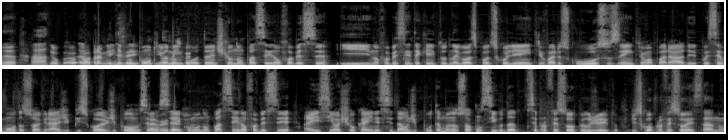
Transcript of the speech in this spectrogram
é. Ah, Eu, eu, É, eu pra até mim teve um ponto também coisas. importante que eu não passei na UFABC. E na UFABC tem aquele todo negócio, pode escolher entre vários cursos, entre uma parada, e depois você monta a sua grade escolhe o diploma que você É consegue. verdade. Como eu não passei na UFABC, aí sim eu acho que eu caí nesse down de puta, mano, eu só consigo dar- ser professor pelo jeito. Desculpa, professores, tá? Não,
